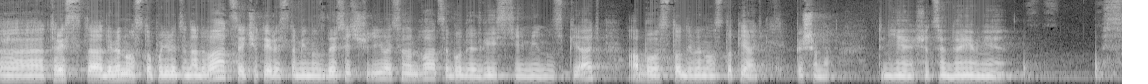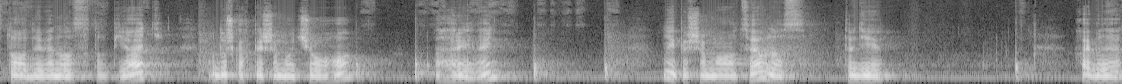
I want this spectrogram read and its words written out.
е, 390 поділити на 2, це 400 мінус 10, що ділиться на 2, це буде 200 мінус 5 або 195. Пишемо тоді, що це дорівнює 195. У дужках пишемо чого? Гривень. Ну і пишемо це у нас. Тоді хай буде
